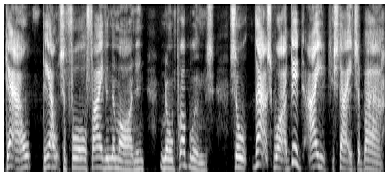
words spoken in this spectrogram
get out, be out to four, five in the morning, no problems. So that's what I did. I started to bar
